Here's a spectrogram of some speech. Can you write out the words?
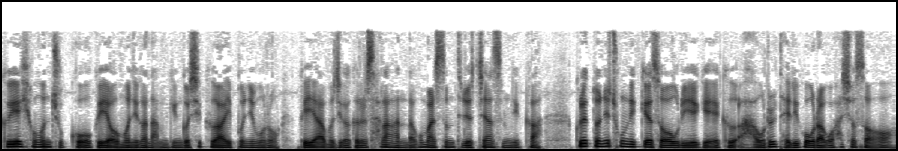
그의 형은 죽고 그의 어머니가 남긴 것이 그 아이뿐이므로 그의 아버지가 그를 사랑한다고 말씀드렸지 않습니까? 그랬더니 총리께서 우리에게 그 아우를 데리고 오라고 하셔서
